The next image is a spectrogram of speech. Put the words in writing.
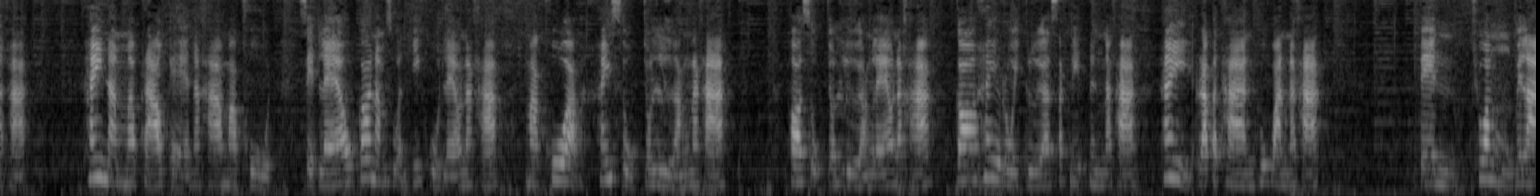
นะคะ ให้นำมะพร้าวแก่นะคะมาขูด เสร็จแล้วก็นำส่วนที่ขูดแล้วนะคะ มาคั่วให้สุกจนเหลืองนะคะ พอสุกจนเหลืองแล้วนะคะ ก็ให้โรยเกลือสักนิดหนึ่งนะคะ ให้รับประทานทุกวันนะคะ เป็นช่วงเวลา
